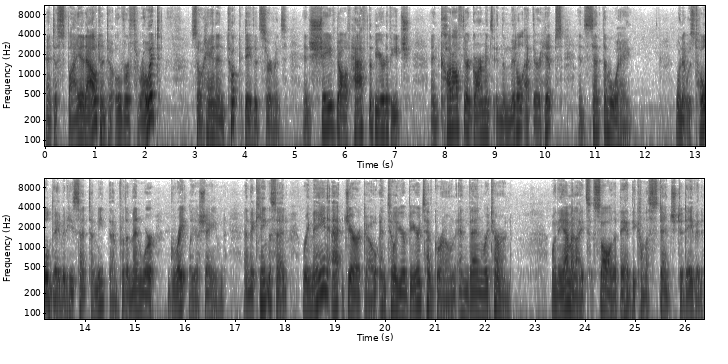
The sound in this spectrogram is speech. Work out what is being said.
and to spy it out and to overthrow it? So Hanun took David's servants and shaved off half the beard of each and cut off their garments in the middle at their hips and sent them away. When it was told David, he sent to meet them, for the men were greatly ashamed. And the king said, Remain at Jericho until your beards have grown, and then return. When the Ammonites saw that they had become a stench to David,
